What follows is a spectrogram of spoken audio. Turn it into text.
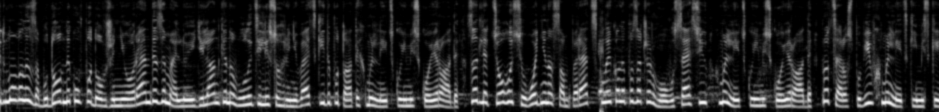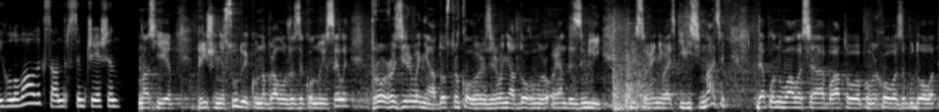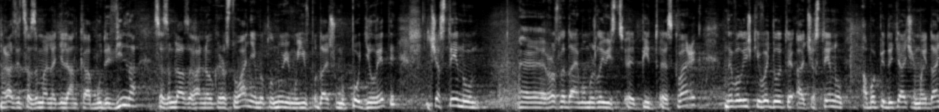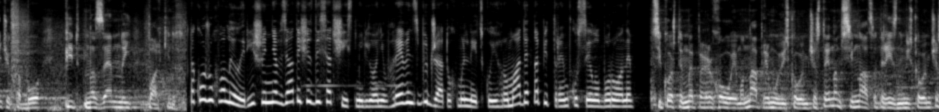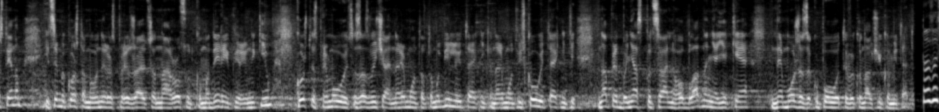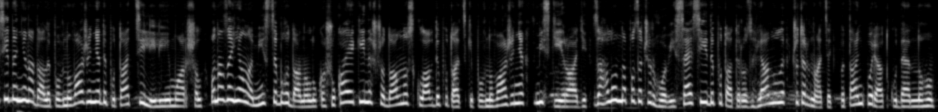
Відмовили забудовнику в подовженні оренди земельної ділянки на вулиці Лісогринівецькій депутати Хмельницької міської ради. Задля цього сьогодні насамперед скликали позачергову сесію Хмельницької міської ради. Про це розповів Хмельницький міський голова Олександр Семчишин. У нас є рішення суду, яке набрало вже законної сили про розірвання, дострокове розірвання договору оренди землі по Лісогранівецькій 18, де планувалася багатоповерхова забудова. Наразі ця земельна ділянка буде вільна. Це земля загального користування. і Ми плануємо її в подальшому поділити. Частину е, розглядаємо можливість е, під е, скверик невеличкий виділити, а частину або під дитячий майданчик, або під наземний паркінг. Також ухвалили рішення взяти 66 мільйонів гривень з бюджету Хмельницької громади на підтримку сил оборони. Ці кошти ми перераховуємо напряму військовим частинам, 17 різним військовим частинам, і цими коштами вони розпоряджаються на розсуд командирів, керівників. Кошти спрямовуються зазвичай на ремонт автомобільної техніки, на ремонт військової техніки, на придбання спеціального обладнання, яке не може закуповувати виконавчий комітет. Засіданні надали повноваження депутатці Лілії Маршал. Вона зайняла місце Богдана Лукашука, який нещодавно склав депутатські повноваження в міській раді. Загалом на позачерговій сесії депутати розглянули 14 питань порядку денного.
